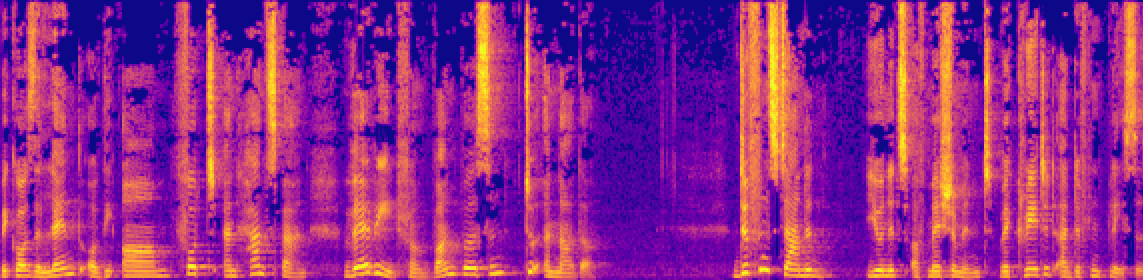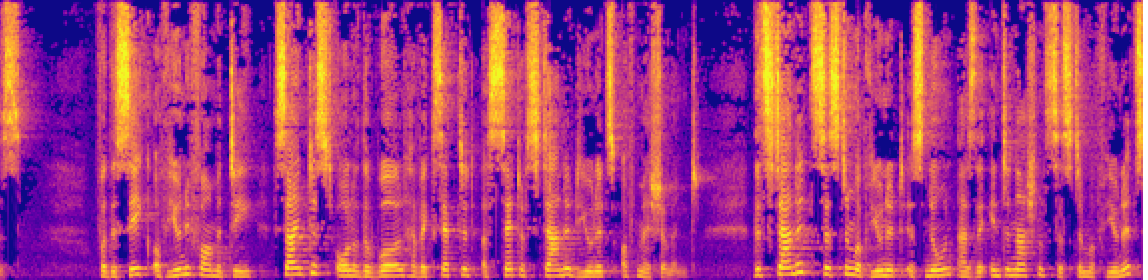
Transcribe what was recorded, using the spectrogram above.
because the length of the arm, foot, and handspan varied from one person to another. Different standard units of measurement were created at different places. For the sake of uniformity, scientists all over the world have accepted a set of standard units of measurement. The standard system of unit is known as the International System of Units,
